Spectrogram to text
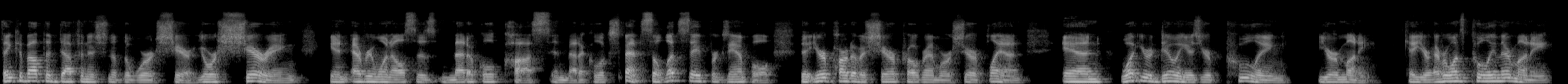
Think about the definition of the word share. You're sharing in everyone else's medical costs and medical expense. So let's say, for example, that you're part of a share program or a share plan, and what you're doing is you're pooling your money. Okay, you're everyone's pooling their money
